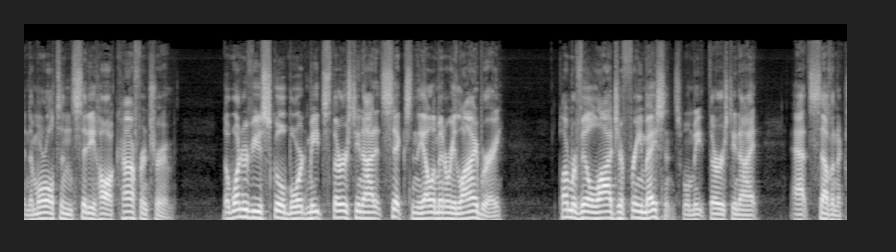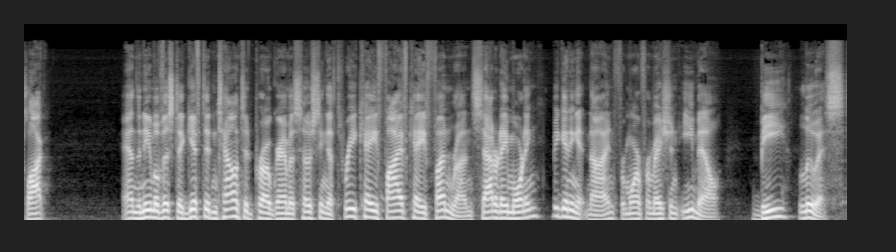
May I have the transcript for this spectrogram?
in the Morrilton City Hall conference room. The Wonderview School Board meets Thursday night at 6 in the elementary library. Plumerville Lodge of Freemasons will meet Thursday night at 7 o'clock. And the Nemo Vista Gifted and Talented program is hosting a 3K, 5K fun run Saturday morning beginning at 9. For more information, email blewis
